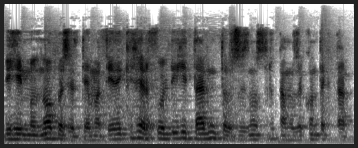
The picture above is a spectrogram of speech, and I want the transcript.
dijimos, no, pues el tema tiene que ser full digital, entonces nos tratamos de contactar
